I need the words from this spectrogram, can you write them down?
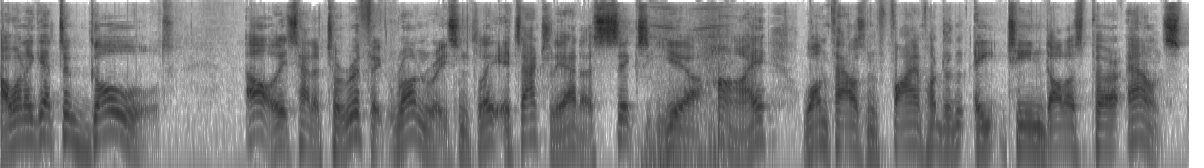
I want to get to gold. Oh, it's had a terrific run recently. It's actually at a six year high, $1,518 per ounce.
